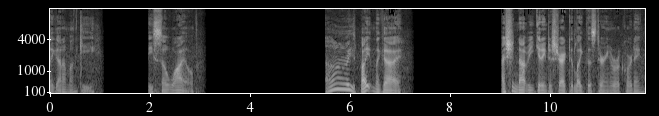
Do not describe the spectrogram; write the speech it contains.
they got a monkey. He's so wild. Oh, he's biting the guy. I should not be getting distracted like this during a recording.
